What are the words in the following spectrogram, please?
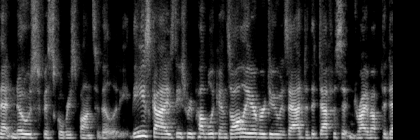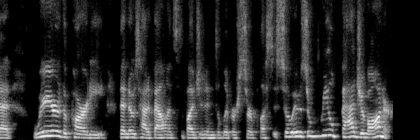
that knows fiscal responsibility. These guys, these Republicans, all they ever do is add to the deficit and drive up the debt. We're the party that knows how to balance the budget and deliver surpluses. So it was a real badge of honor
